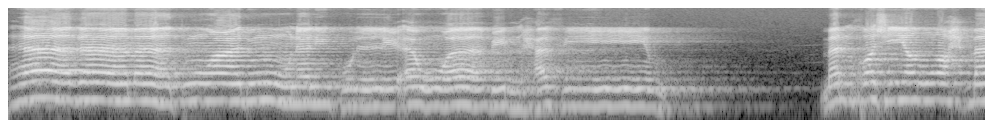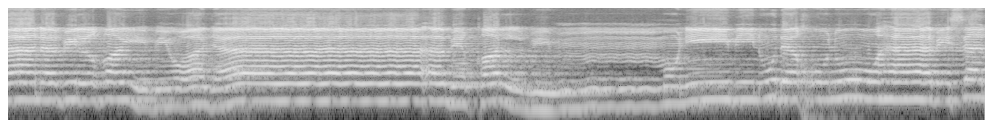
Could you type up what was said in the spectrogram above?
هذا ما توعدون لكل أواب حفيظ. من خشي الرحمن بالغيب وجاء بقلب منيب ندخلوها بسلام.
